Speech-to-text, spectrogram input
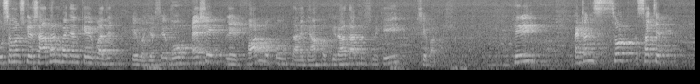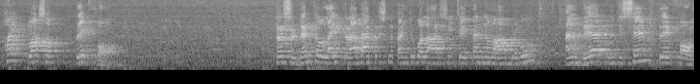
उस समय उसके साधन भजन के वजह के वजह से वो ऐसे प्लेटफॉर्म पर पहुँचता है जहाँ पर राधा कृष्ण की सेवा कर सकता है। Such a high class of platform like Radha Krishna conjugal or Sri Chaitanya Mahaprabhu and there in the same platform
